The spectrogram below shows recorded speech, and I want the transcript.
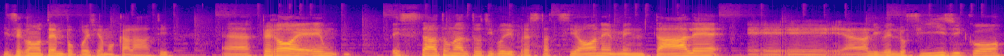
Il secondo tempo poi siamo calati. Eh, però è, è, un, è stato un altro tipo di prestazione mentale e, e a livello fisico.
